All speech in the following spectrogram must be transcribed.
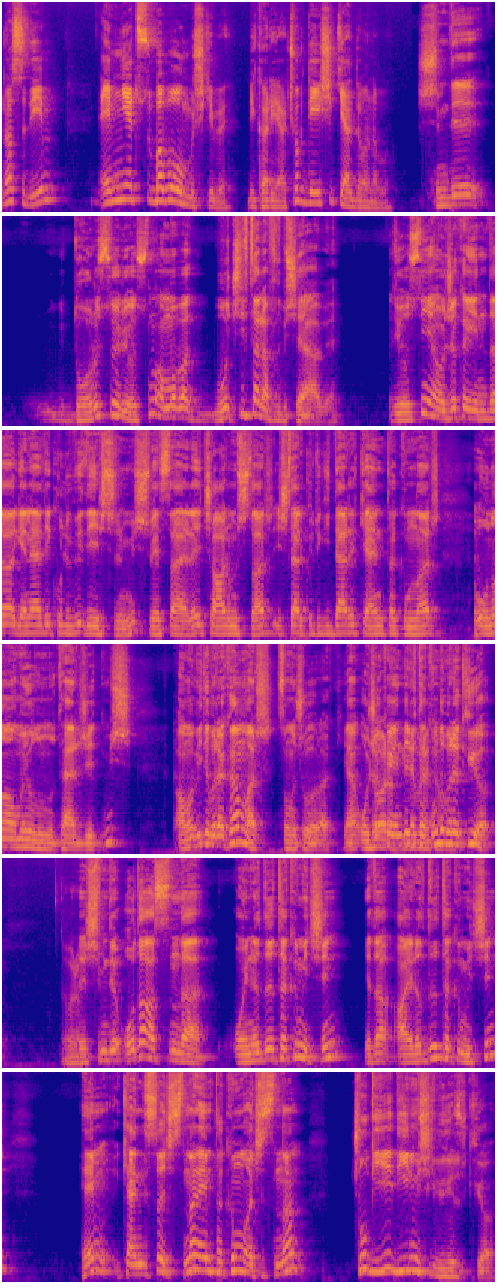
nasıl diyeyim emniyet subabı olmuş gibi bir kariyer. Çok değişik geldi bana bu. Şimdi doğru söylüyorsun ama bak bu çift taraflı bir şey abi. Diyorsun ya Ocak ayında genelde kulübü değiştirmiş vesaire çağırmışlar. İşler kötü giderken takımlar onu alma yolunu tercih etmiş. Ama bir de bırakan var sonuç olarak. Yani Ocak Doğru, ayında bir, bir takımda bırakıyor. Doğru. E şimdi o da aslında oynadığı takım için ya da ayrıldığı takım için hem kendisi açısından hem takım açısından çok iyi değilmiş gibi gözüküyor.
